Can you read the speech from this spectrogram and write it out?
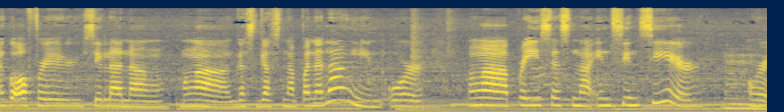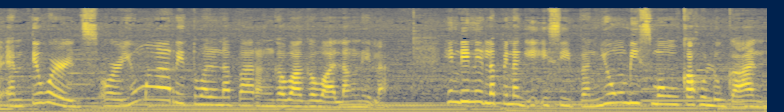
nag-offer sila ng mga gasgas na panalangin or mga praises na insincere or empty words or yung mga ritual na parang gawa-gawa lang nila hindi nila pinag-iisipan yung mismong kahulugan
